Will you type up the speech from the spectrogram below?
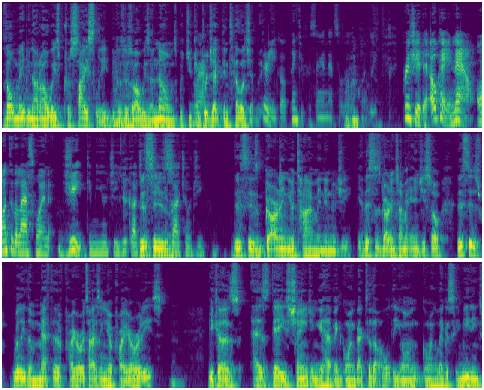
Though maybe not always precisely because mm-hmm. there's always unknowns, but you can right. project intelligently. There you go. Thank you for saying that so mm-hmm. eloquently. Appreciate that. Okay, now on to the last one. G. Give me your G. You got this your G. Is, you got your G. This is guarding your time and energy. Yeah, this is guarding time and energy. So this is really the method of prioritizing your priorities. Mm. Because as days change and you're having going back to the old, the ongoing legacy meetings,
